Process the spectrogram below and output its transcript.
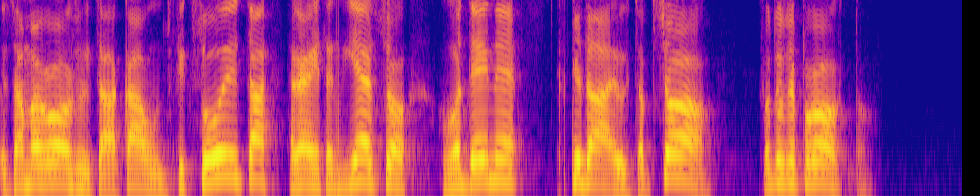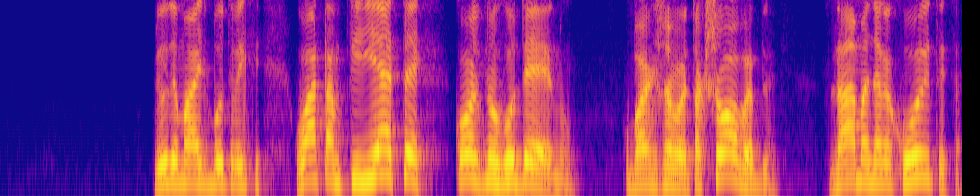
заморожується аккаунт, фіксується, рейтинг є, все, години скидаються. Все. Що дуже просто. Люди мають бути вихі. У вас там фієти кожну годину. У Варшаві. Так що ви, блядь? Нами не рахуєтеся?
